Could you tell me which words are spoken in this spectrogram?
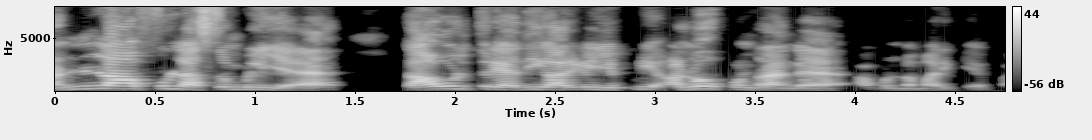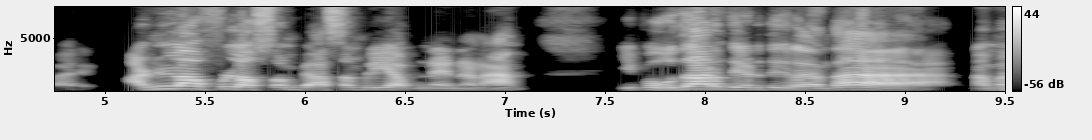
அன்லாஃபுல் அசம்பிளியை காவல்துறை அதிகாரிகள் எப்படி அலோ பண்றாங்க அப்படின்ற மாதிரி கேட்பாரு. அன்லாஃபுல் அசம்பிளி அசம்பிளி அப்படின்னு என்னன்னா இப்போ உதாரணத்துக்கு எடுத்துக்கிறதா இருந்தா நம்ம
